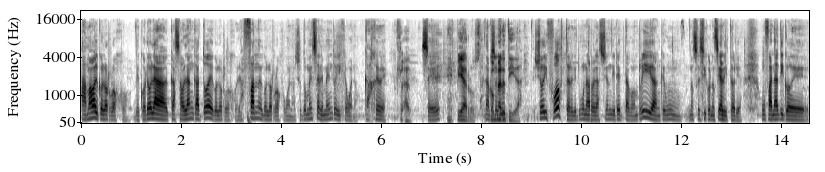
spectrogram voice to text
amaba el color rojo. Decoró la Casa Blanca toda de color rojo. Era fan del color rojo. Bueno, yo tomé ese elemento y dije, bueno, KGB. Claro. Sí. Espía rusa, convertida. Jodie Foster, que tuvo una relación directa con Reagan, que un, no sé si conocía la historia, un fanático de,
